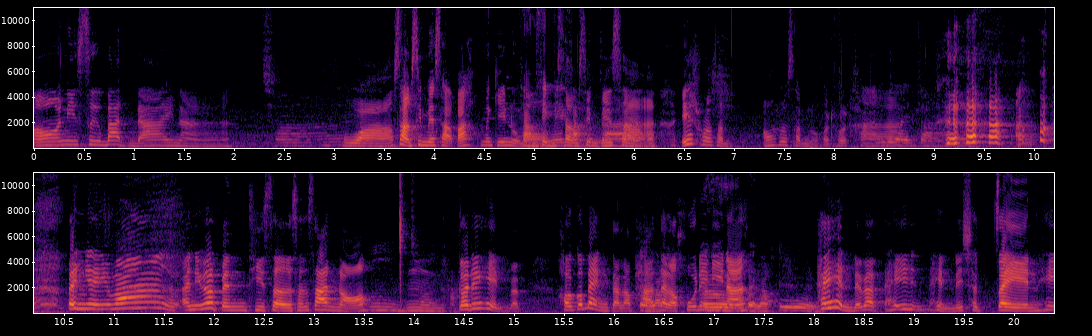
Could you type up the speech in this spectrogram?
อ๋อ นี่ซื้อบัตรได้นะ ใช่ ว้าวสามสิบเมษาปะเมื่อกี้หนู30เมษาสามสิบเมษา จ้า เอ๊ะโทรศัพท์ อ๋อ โทรศัพท์หนูขอโทษค่ะ ไม่เป็นไรจ้า เป็นไงบ้าง อันนี้แบบเป็นทีเซอร์สั้นๆเนาะอืมอืมใช่ค่ะก็ได้เห็นแบบเขาก็แบ่งแต่ละพาร์ทแต่ละคู่ได้ดีนะ เออแต่ละคู่ให้เห็นได้แบบให้เห็นได้ชัดเจนให้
